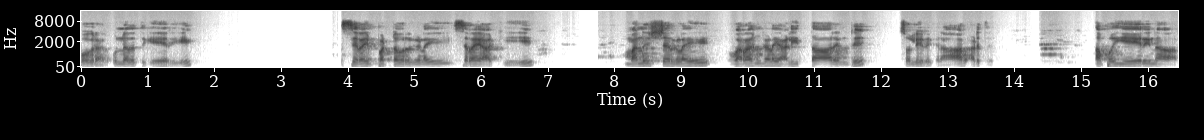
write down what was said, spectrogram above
போகிறார். உன்னதத்துக்கு ஏறி சிறைப்பட்டவர்களை சிறையாக்கி மனுஷர்களை வரங்களை அளித்தார் என்று சொல்லி இருக்கிறார் அடுத்து. அப்போ ஏறினார்.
